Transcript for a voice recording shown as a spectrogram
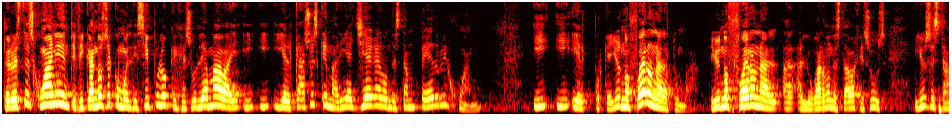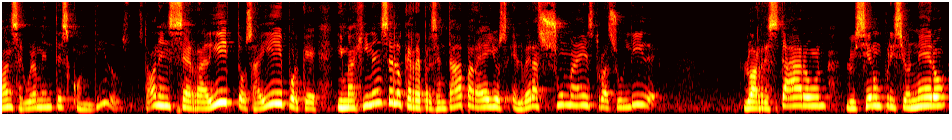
Pero este es Juan identificándose como el discípulo que Jesús le amaba. Y, el caso es que María llega donde están Pedro y Juan, y, porque ellos no fueron a la tumba. Ellos no fueron al, al, lugar donde estaba Jesús. Ellos estaban seguramente escondidos. Estaban encerraditos ahí porque imagínense lo que representaba para ellos el ver a su maestro, a su líder. Lo arrestaron, lo hicieron prisionero,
